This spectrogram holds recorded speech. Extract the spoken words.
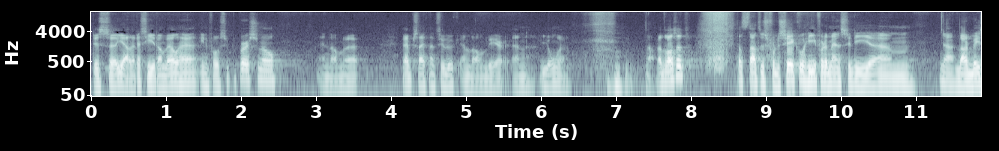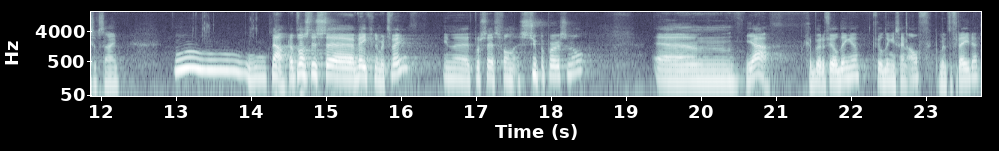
Dus ja, de rest zie je dan wel, hè. info super personal. En dan website natuurlijk. En dan weer een jongen. nou, dat was het. Dat staat dus voor de cirkel hier voor de mensen die um, ja, daar bezig zijn. Nou, dat was dus uh, week nummer twee in uh, het proces van Superpersonal. Um, ja, er gebeuren veel dingen. Veel dingen zijn af. Ik ben tevreden.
